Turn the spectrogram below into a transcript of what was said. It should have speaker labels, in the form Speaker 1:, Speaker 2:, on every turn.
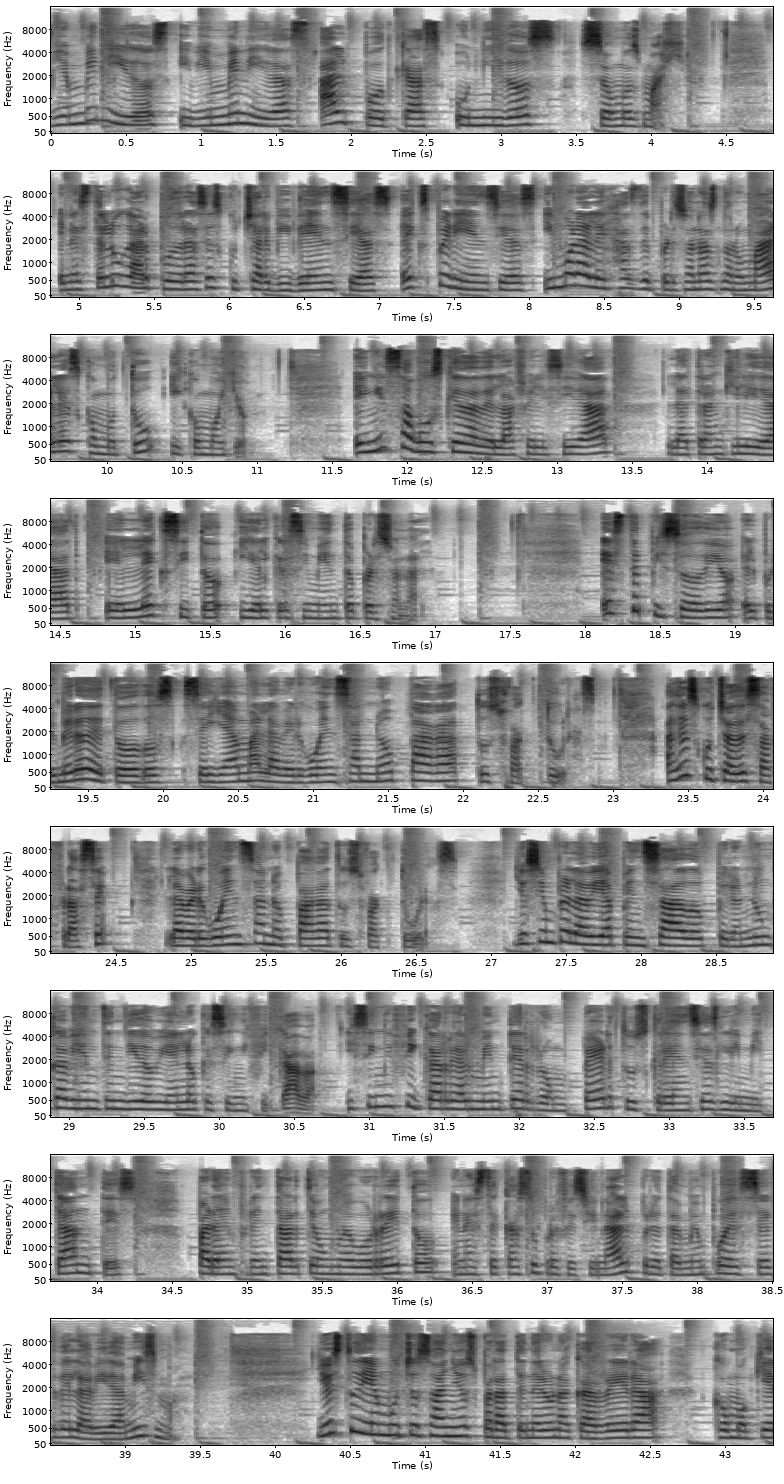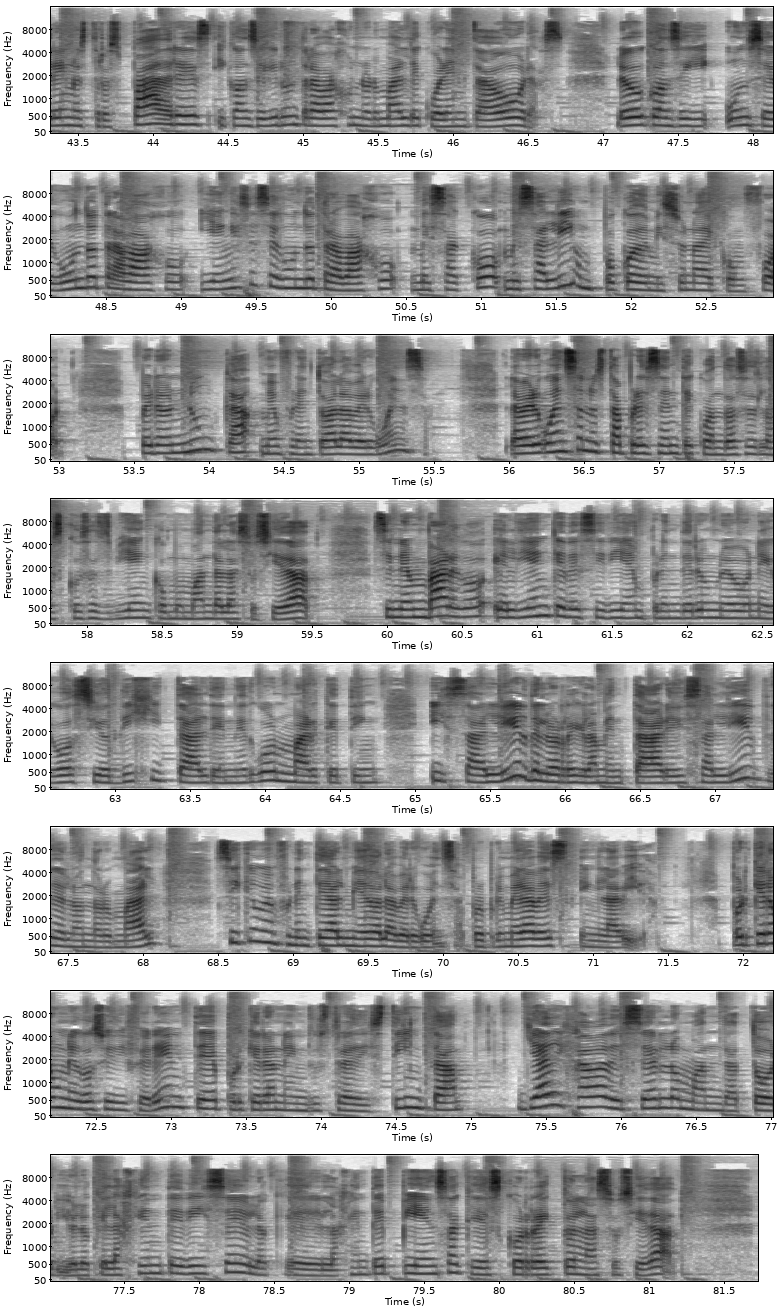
Speaker 1: Bienvenidos y bienvenidas al podcast Unidos Somos Magia. En este lugar podrás escuchar vivencias, experiencias y moralejas de personas normales como tú y como yo. En esa búsqueda de la felicidad, la tranquilidad, el éxito y el crecimiento personal. Este episodio, el primero de todos, se llama La vergüenza no paga tus facturas. ¿Has escuchado esa frase? La vergüenza no paga tus facturas. Yo siempre la había pensado, pero nunca había entendido bien lo que significaba. Y significa realmente romper tus creencias limitantes para enfrentarte a un nuevo reto, en este caso profesional, pero también puede ser de la vida misma. Yo estudié muchos años para tener una carrera como quieren nuestros padres y conseguir un trabajo normal de 40 horas. Luego conseguí un segundo trabajo y en ese segundo trabajo me sacó, me salí un poco de mi zona de confort, pero nunca me enfrentó a la vergüenza. La vergüenza no está presente cuando haces las cosas bien como manda la sociedad. Sin embargo, el día en que decidí emprender un nuevo negocio digital de network marketing y salir de lo reglamentario y salir de lo normal, sí que me enfrenté al miedo a la vergüenza por primera vez en la vida. Porque era un negocio diferente, porque era una industria distinta, ya dejaba de ser lo mandatorio, lo que la gente dice, lo que la gente piensa que es correcto en la sociedad.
